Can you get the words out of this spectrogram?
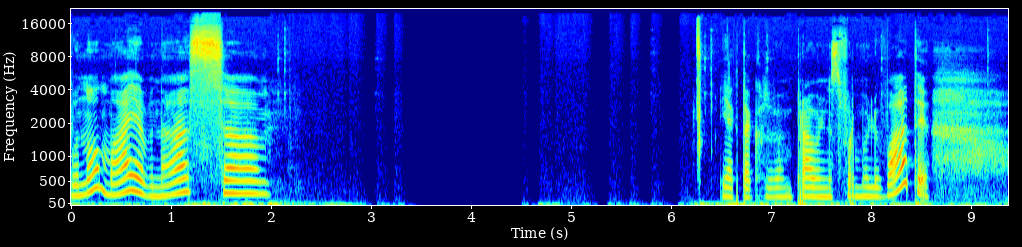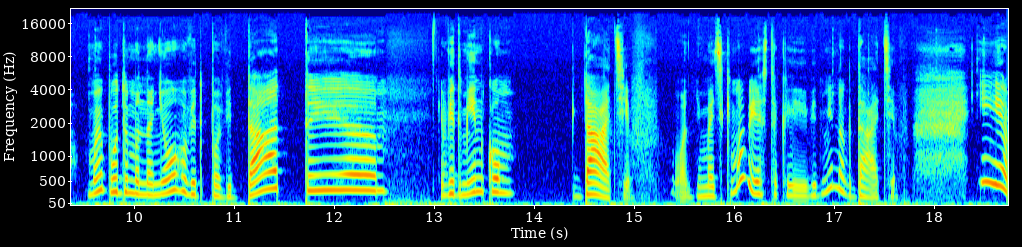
воно має в нас. Як так правильно сформулювати? Ми будемо на нього відповідати відмінком датів. От, в німецькій мові є такий відмінок датів. І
